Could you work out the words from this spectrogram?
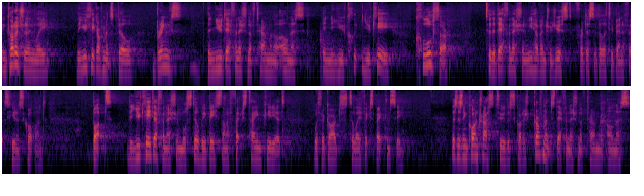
Encouragingly, the UK Government's bill brings the new definition of terminal illness in the UK closer to the definition we have introduced for disability benefits here in Scotland. But the UK definition will still be based on a fixed time period with regards to life expectancy. This is in contrast to the Scottish Government's definition of terminal illness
